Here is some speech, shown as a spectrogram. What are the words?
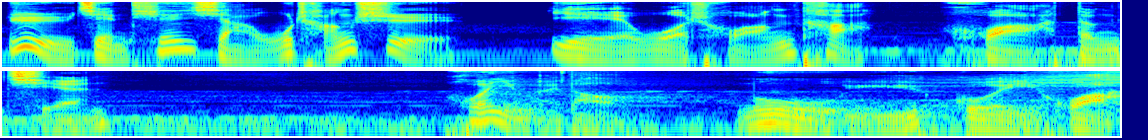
日见天下无常事，夜卧床榻话灯前。欢迎来到木鱼鬼话。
